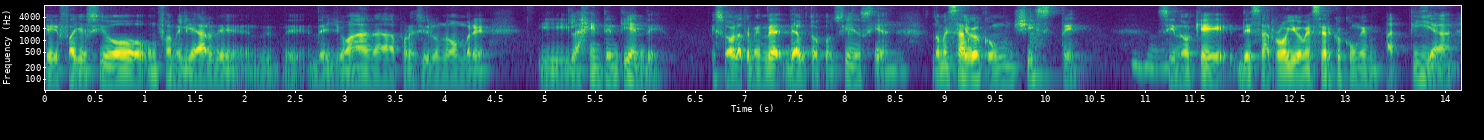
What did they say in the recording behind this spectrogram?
Eh, falleció un familiar de, de, Joana, por decir un nombre, y la gente entiende. Eso habla también de, autoconciencia. No me salgo con un chiste, sino que desarrollo, me acerco con empatía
